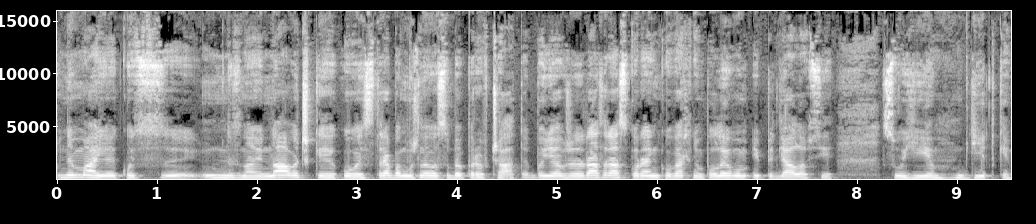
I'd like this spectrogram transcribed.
немає якось, е, не знаю, навички якогось. Треба, можливо, себе перевчати, бо я вже раз-раз скоренько верхнім поливом і підляла всі свої дітки.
